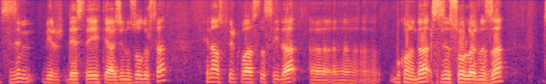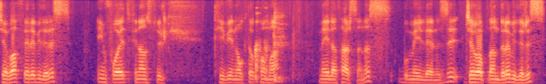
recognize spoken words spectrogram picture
sizin bir desteğe ihtiyacınız olursa Finans Türk vasıtasıyla eee, bu konuda sizin sorularınıza cevap verebiliriz. info@finanstürktv.com'a mail atarsanız bu maillerinizi cevaplandırabiliriz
